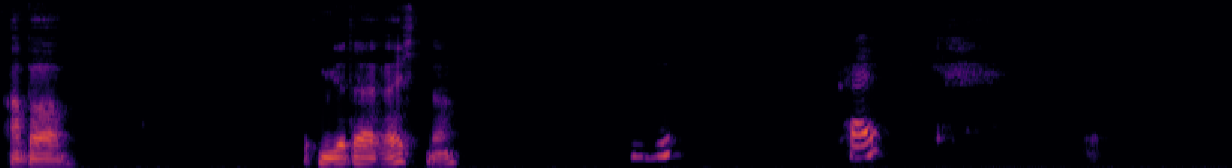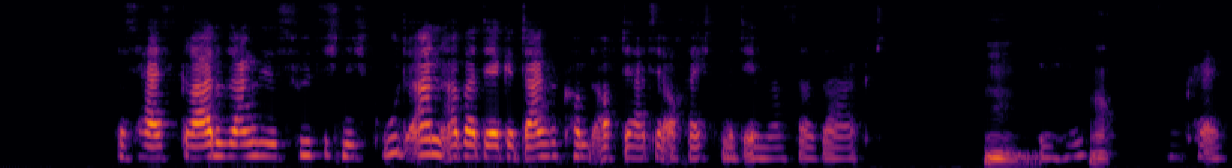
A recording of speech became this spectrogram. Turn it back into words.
Aber irgendwie hat er recht, ne? Mhm. Okay. Das heißt, gerade sagen sie, es fühlt sich nicht gut an, aber der Gedanke kommt auf, der hat ja auch recht mit dem, was er sagt. Mhm. mhm. Ja. Okay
